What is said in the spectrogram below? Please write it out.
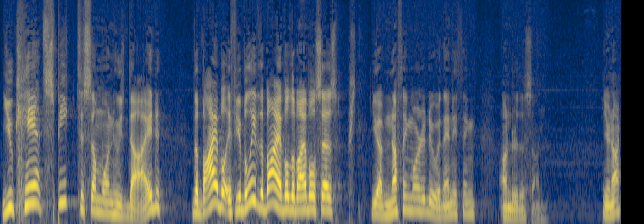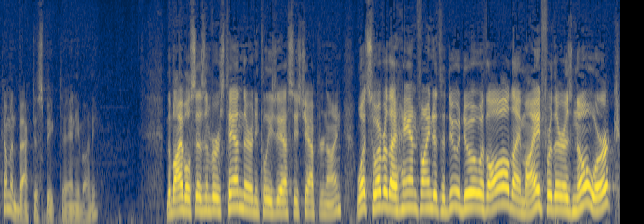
You can't speak to someone who's died. The Bible, if you believe the Bible, the Bible says you have nothing more to do with anything under the sun. You're not coming back to speak to anybody. The Bible says in verse 10 there in Ecclesiastes chapter 9, Whatsoever thy hand findeth to do, do it with all thy might, for there is no work,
